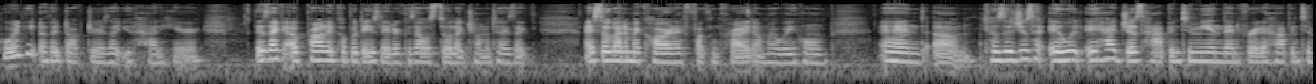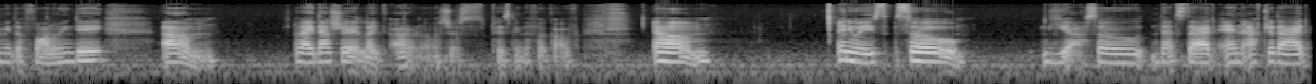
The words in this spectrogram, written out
who are the other doctors that you had here? There's like a, probably a couple days later because I was still like traumatized. Like, I still got in my car and I fucking cried on my way home, and um, cause it just it would it had just happened to me, and then for it to happen to me the following day, um, like that shit like I don't know, it just pissed me the fuck off. Um. Anyways, so yeah, so that's that, and after that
